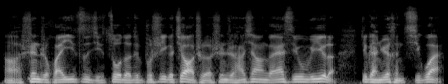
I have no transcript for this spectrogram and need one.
啊，甚至怀疑自己坐的这不是一个轿车，甚至还像个 SUV 了，就感觉很奇怪。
